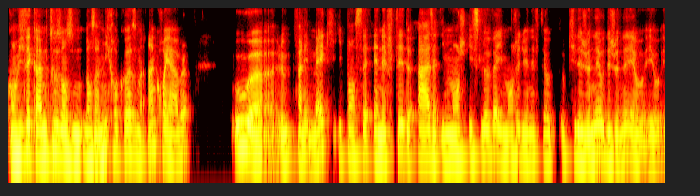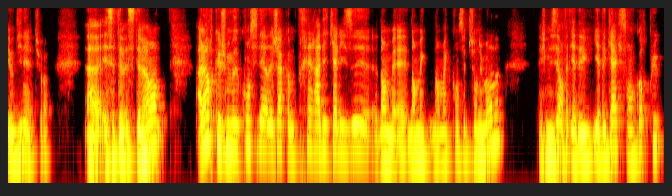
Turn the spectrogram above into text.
qu'on vivait quand même tous dans, un microcosme incroyable où euh, le, les mecs, ils pensaient NFT de A à Z. Ils, mangent, ils se levaient, ils mangeaient du NFT au, petit déjeuner, au déjeuner et au, dîner, tu vois. Euh, et c'était vraiment. Alors que je me considère déjà comme très radicalisé dans, mes, dans, mes, dans ma conception du monde, je me disais, en fait, il y, y, a des gars qui sont encore plus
